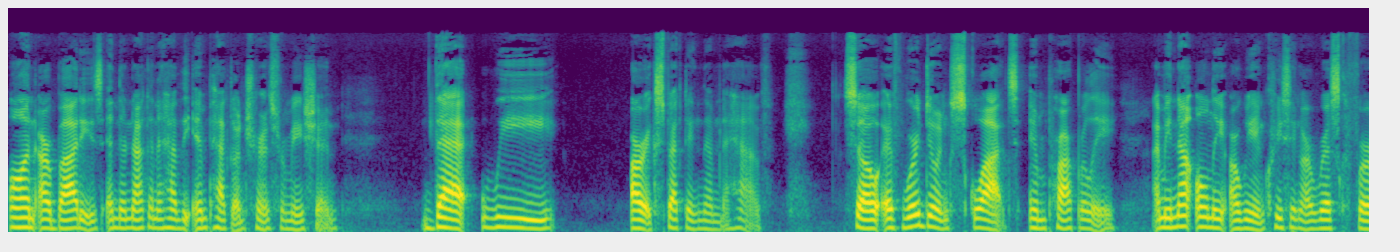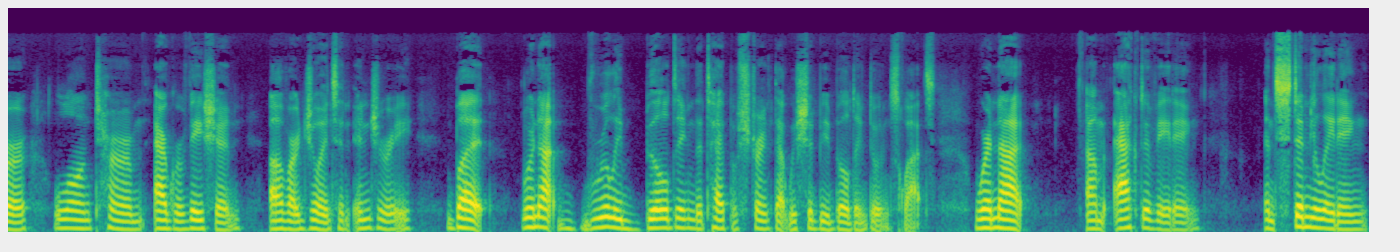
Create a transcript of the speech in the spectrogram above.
on our bodies and they're not going to have the impact on transformation that we are expecting them to have. So if we're doing squats improperly, I mean, not only are we increasing our risk for long term aggravation of our joints and injury, but we're not really building the type of strength that we should be building doing squats. We're not um, activating and stimulating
